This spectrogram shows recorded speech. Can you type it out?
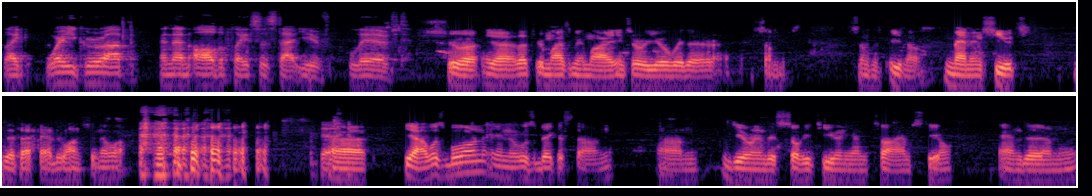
like where you grew up and then all the places that you've lived? Sure. Yeah, that reminds me of my interview with uh, some some you know men in suits that I had once in a while. yeah. Uh, yeah, I was born in Uzbekistan um, during the Soviet Union time still, and um,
